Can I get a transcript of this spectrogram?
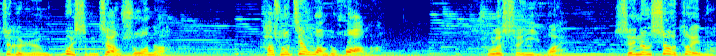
这个人为什么这样说呢？”他说健忘的话了。除了神以外，谁能赦罪呢？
